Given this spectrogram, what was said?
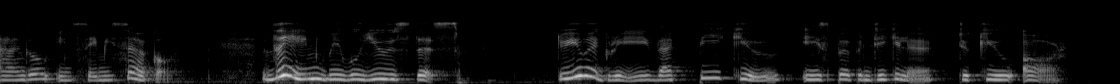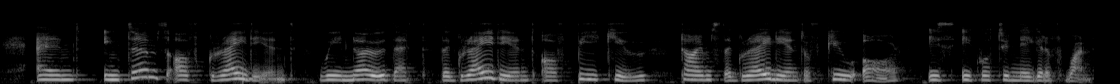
angle in semicircle. Then we will use this. Do you agree that PQ is perpendicular to QR? And in terms of gradient, we know that the gradient of PQ times the gradient of QR is equal to negative 1.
